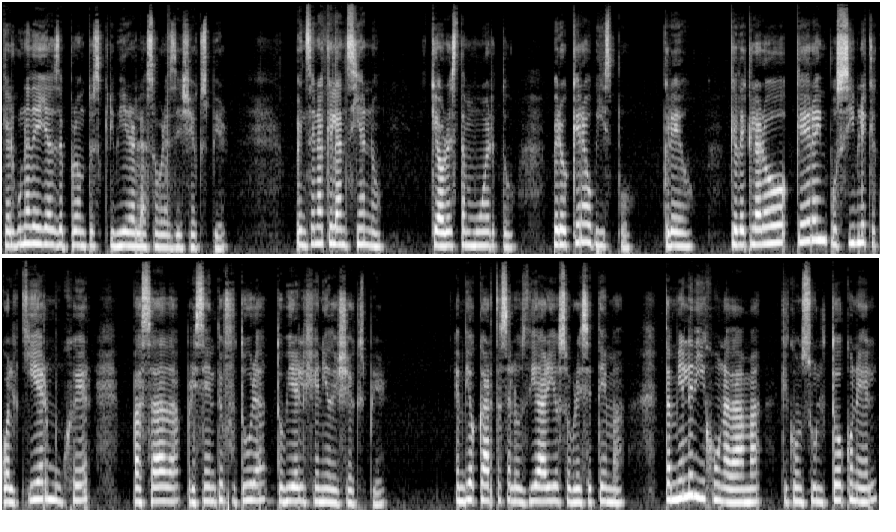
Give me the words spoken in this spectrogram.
que alguna de ellas de pronto escribiera las obras de Shakespeare. Pensé en aquel anciano, que ahora está muerto, pero que era obispo, creo, que declaró que era imposible que cualquier mujer, pasada, presente o futura, tuviera el genio de Shakespeare. Envió cartas a los diarios sobre ese tema. También le dijo una dama que consultó con él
